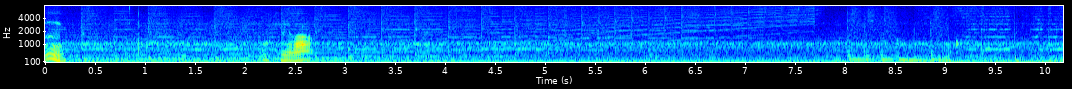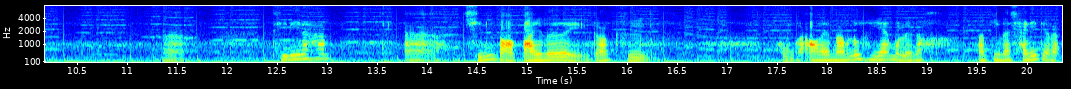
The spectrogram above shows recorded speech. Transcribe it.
อืมโอเคละ อ่าทีนี้นะครับ อ่า ชิ้นต่อไปเลยก็คือ ผมก็เอาอะไรมาไม่รู้เยอะแยะหมดเลยเนาะความจริงแล้วใช้นิดเดียวแหละ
